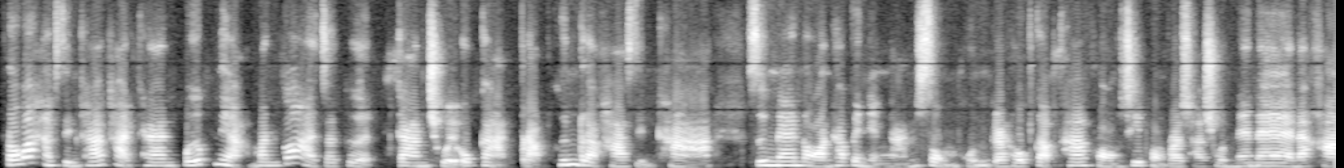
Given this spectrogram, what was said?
เพราะว่าหากสินค้าขาดแคลนปุ๊บเนี่ยมันก็อาจจะเกิดการฉวยโอกาสปรับขึ้นราคาสินค้า ซึ่งแน่นอนถ้าเป็นอย่างนั้นส่งผลกระทบกับค่าของชีพของประชาชนแน่ ๆนะคะ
